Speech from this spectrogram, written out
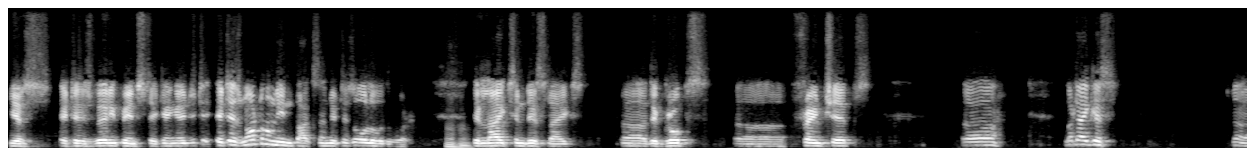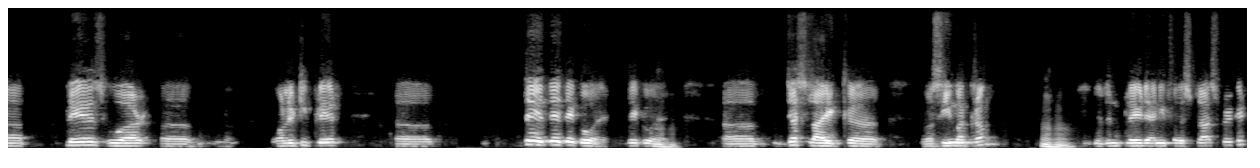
Yes, it is very painstaking, and it, it is not only in Pakistan; it is all over the world. mm-hmm. their likes and dislikes, uh, their groups, uh, friendships. Uh, but I guess uh, players who are uh, quality player, they, they they go ahead. They go mm-hmm. ahead. just like Wasim Akram, mm-hmm. he didn't play any first class cricket.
